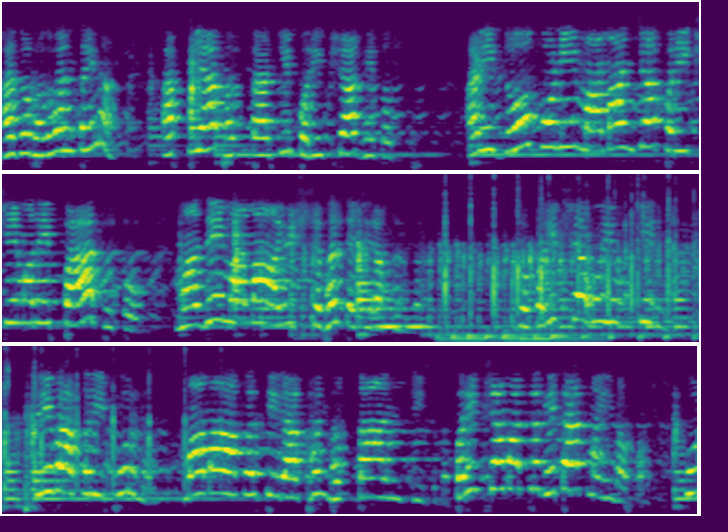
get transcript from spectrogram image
हा जो भगवंत आहे ना आपल्या भक्ताची परीक्षा घेत असतो. आणि जो कोणी मामांच्या परीक्षेमध्ये पास होतो माझे मामा आयुष्यभर त्याची राखण करतात. जो परीक्षा होई उत्तीर्ण सेवा करी पूर्ण मामा करते राखण भक्तांची परीक्षा मात्र घेतात नाही बापा पुन्हा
